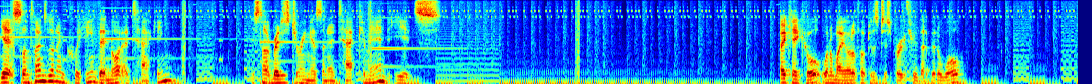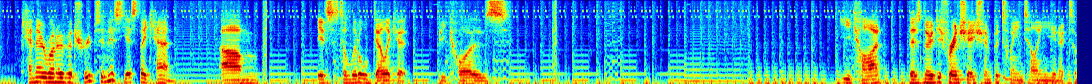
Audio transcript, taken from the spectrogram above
Yeah, sometimes when I'm clicking, they're not attacking. It's not registering as an attack command, it's... Okay, cool. One of my Ornithopters just broke through that bit of wall. Can they run over troops in this? Yes, they can. Um, it's just a little delicate because you can't there's no differentiation between telling a unit to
